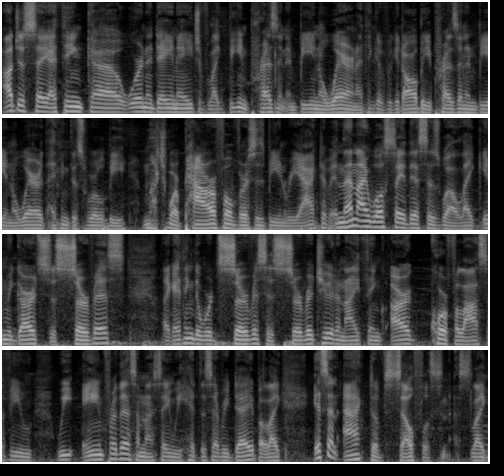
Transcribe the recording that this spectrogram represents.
I'll just say, I think uh, we're in a day and age of like being present and being aware. And I think if we could all be present and being aware, I think this world will be much more powerful versus being reactive. And then I will say this as well, like in regards to service, like I think the word service is servitude, and I think our core philosophy, we aim for this. I'm not saying we hit this every day, but like it's an act of selflessness. Like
